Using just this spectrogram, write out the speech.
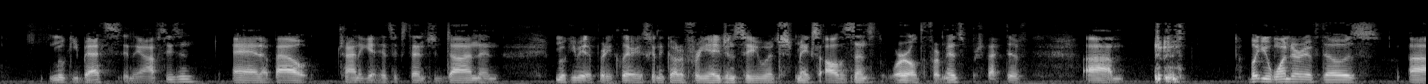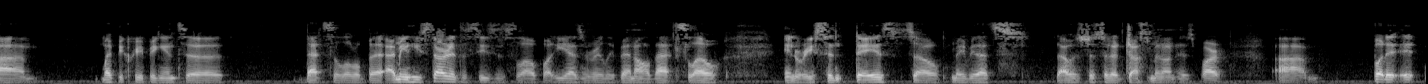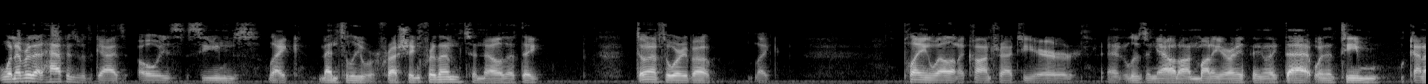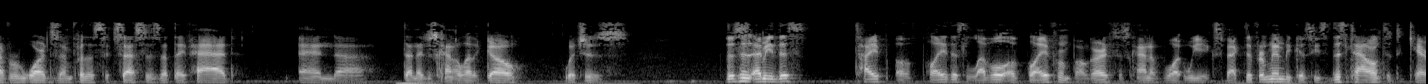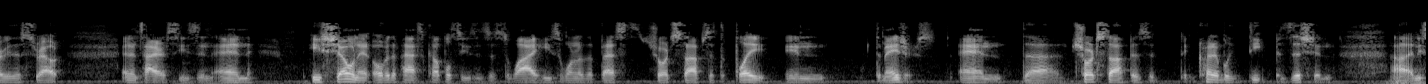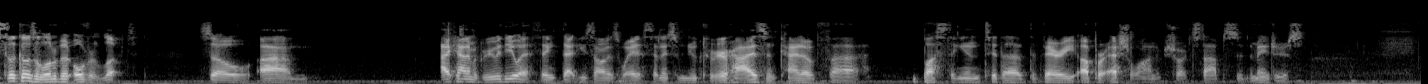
Mookie Betts in the offseason and about trying to get his extension done. And Mookie made it pretty clear he's going to go to free agency, which makes all the sense in the world from his perspective. Um, but you wonder if those um, might be creeping into Betts a little bit. I mean, he started the season slow, but he hasn't really been all that slow in recent days. So maybe that's that was just an adjustment on his part. Um, but it, it, whenever that happens with guys, always seems like mentally refreshing for them to know that they don't have to worry about like playing well in a contract year and losing out on money or anything like that. When the team kind of rewards them for the successes that they've had, and uh, then they just kind of let it go, which is this is I mean this type of play, this level of play from Bogaerts is kind of what we expected from him because he's this talented to carry this throughout an entire season. And he's shown it over the past couple seasons as to why he's one of the best shortstops at the plate in the majors. And the shortstop is an incredibly deep position, uh, and he still goes a little bit overlooked. So, um, I kind of agree with you. I think that he's on his way to setting some new career highs and kind of uh, busting into the, the very upper echelon of shortstops in the majors.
